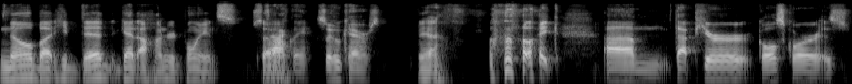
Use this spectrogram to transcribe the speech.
No, but he did get 100 points. So, Exactly. So who cares? yeah. like um that pure goal scorer is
